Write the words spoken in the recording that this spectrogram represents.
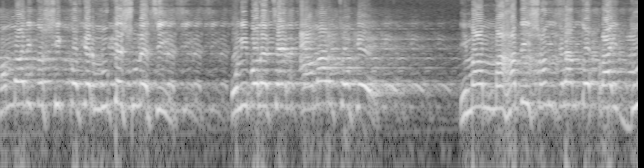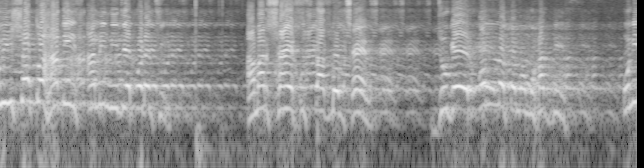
সম্মানিত শিক্ষকের মুখে শুনেছি, উনি বলেছেন, আমার চোখে ইমাম মাহাদি সংক্রান্ত প্রায় দুই শত হাদিস আমি নিজে পড়েছি। আমার শায়েখ উস্তাদ বলছেন, যুগের অন্যতম মহাদিস উনি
